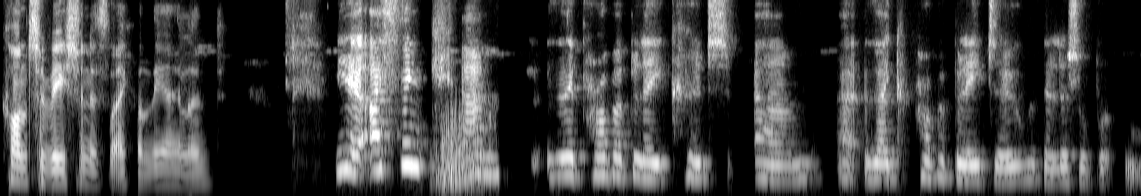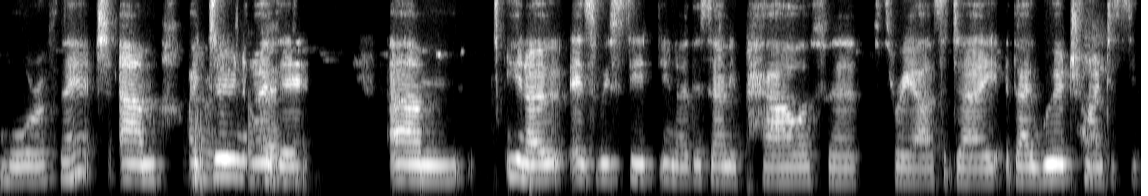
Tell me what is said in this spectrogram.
conservation is like on the island? Yeah, I think um, they probably could um, uh, they could probably do with a little bit more of that. Um, I do know okay. that um, you know, as we said, you know, there's only power for three hours a day. They were trying to set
